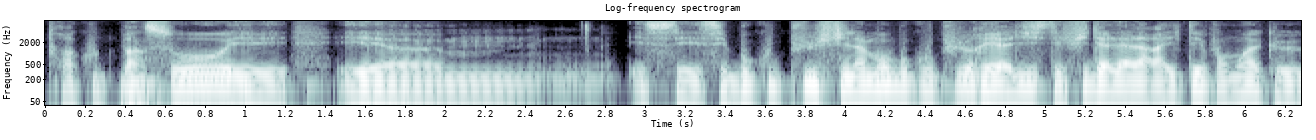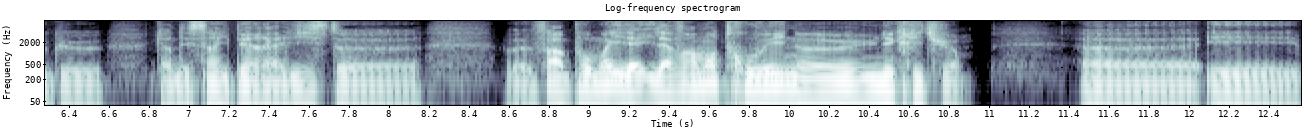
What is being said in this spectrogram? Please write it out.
trois coups de pinceau et et, euh, et c'est beaucoup plus finalement beaucoup plus réaliste et fidèle à la réalité pour moi que qu'un dessin hyper réaliste. euh. Enfin pour moi il a il a vraiment trouvé une une écriture. Euh, et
